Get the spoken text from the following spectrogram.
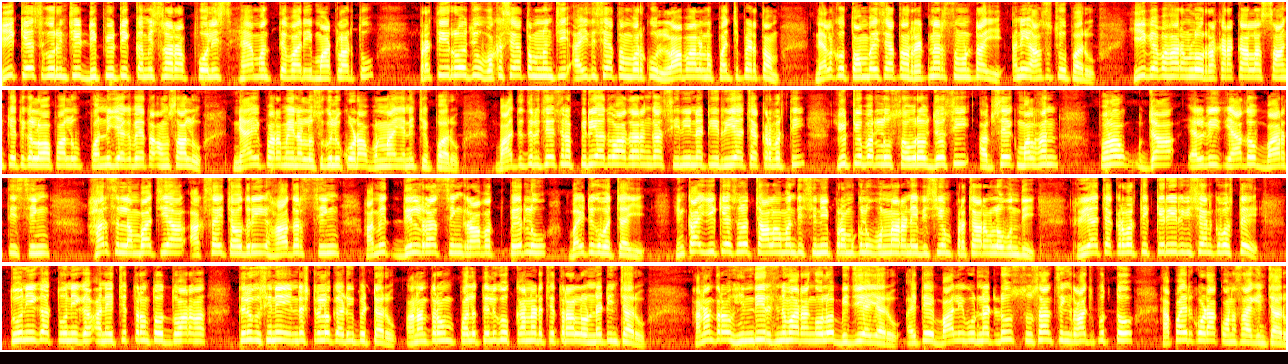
ఈ కేసు గురించి deputy commissioner of police Hemant Tiwari మాట్లాడుతూ ప్రతిరోజు ఒక శాతం నుంచి ఐదు శాతం వరకు లాభాలను పంచిపెడతాం. నెలకు తొంభై శాతం రిటర్నర్స్ ఉంటాయి అని ఆశ చూపారు. ఈ వ్యవహారంలో రకరకాల సాంకేతిక లోపాలు పన్ను ఎగవేత అంశాలు న్యాయపరమైన లొసుగులు కూడా ఉన్నాయని చెప్పారు. బాధితులు చేసిన ఫిర్యాదు ఆధారంగా సినీ నటి రియా చక్రవర్తి యూట్యూబర్లు సౌరవ్ జోషి అభిషేక్ మల్హన్ పునవ్ జా ఎల్వి యాదవ్ భారతీ సింగ్ హర్ష్ లంబాచియా అక్షయ్ చౌదరి హాదర్ సింగ్ అమిత్ దిల్ రాజ్ సింగ్ రావత్ పేర్లు బయటకు వచ్చాయి. ఇంకా ఈ కేసులో చాలామంది సినీ ప్రముఖులు ఉన్నారనే విషయం ప్రచారంలో ఉంది. రియా చక్రవర్తి కెరీర్ విషయానికి వస్తే తూనీగా తూనీగా అనే చిత్రంతో ద్వారా తెలుగు సినీ ఇండస్ట్రీలోకి అడుగుపెట్టారు. అనంతరం పలు తెలుగు కన్నడ చిత్రాల్లో నటించారు. అనంతరం హిందీ సినిమా రంగంలో బిజీ అయ్యారు. అయితే బాలీవుడ్ నటుడు సుశాంత్ సింగ్ రాజ్పుత్తో అపైర్ కూడా కొనసాగించారు.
